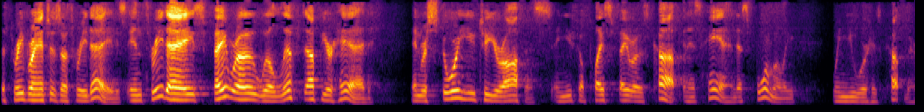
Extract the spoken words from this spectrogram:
The three branches are three days. In three days, Pharaoh will lift up your head, and restore you to your office, and you shall place Pharaoh's cup in his hand as formerly when you were his cupbearer.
